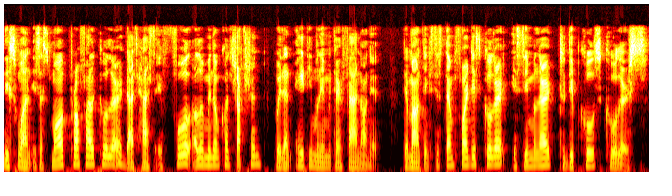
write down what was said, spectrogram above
This one is a small profile cooler that has a full aluminum construction with an 80mm fan on it. The mounting system for this cooler is similar to Deepcool's coolers.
